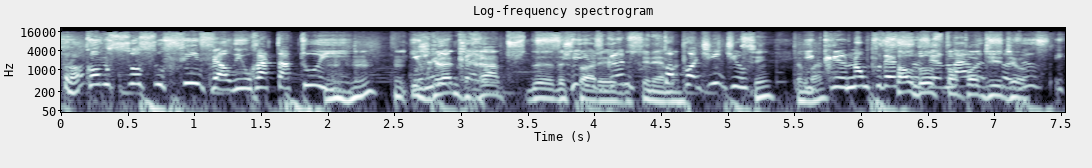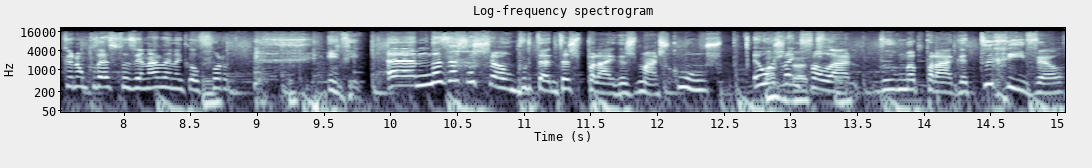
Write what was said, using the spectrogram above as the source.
Pronto. Como se fosse o Fível e o Ratatouille. E Os o grandes Mickey. ratos da- da Sim, história os do grandes cinema. Topo Gigio. Sim, também. E que não pudesse Saudoso fazer nada. E que não pudesse fazer nada naquele forno. Enfim, ah, mas essas são, portanto, as pragas mais comuns. Eu hoje venho falar sim. de uma praga terrível,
